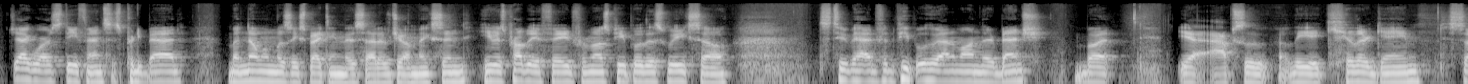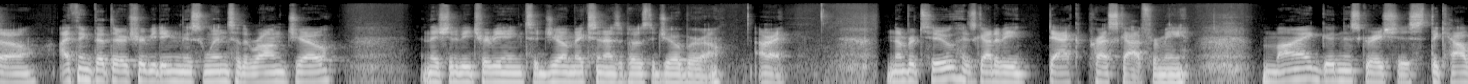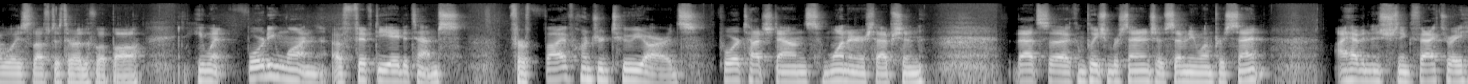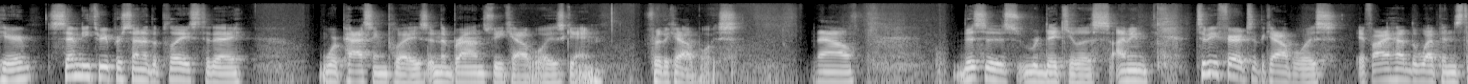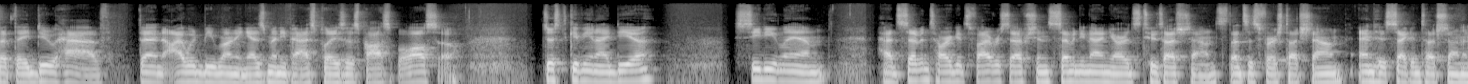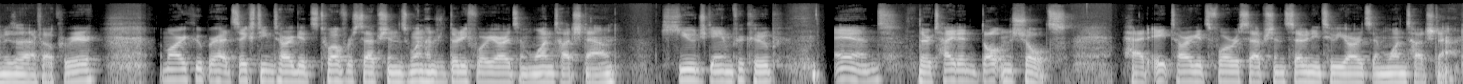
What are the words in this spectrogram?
Jaguars' defense is pretty bad, but no one was expecting this out of Joe Mixon. He was probably a fade for most people this week, so it's too bad for the people who had him on their bench. But yeah, absolutely a killer game. So I think that they're attributing this win to the wrong Joe and they should be attributing to Joe Mixon as opposed to Joe Burrow. All right. Number two has got to be Dak Prescott for me. My goodness gracious, the Cowboys love to throw the football. He went 41 of 58 attempts for 502 yards, four touchdowns, one interception. That's a completion percentage of 71%. I have an interesting fact right here 73% of the plays today were passing plays in the Browns v Cowboys game for the Cowboys. Now, this is ridiculous. I mean, to be fair to the Cowboys, if I had the weapons that they do have, then I would be running as many pass plays as possible also. Just to give you an idea, CeeDee Lamb had seven targets, five receptions, 79 yards, two touchdowns. That's his first touchdown and his second touchdown of his NFL career. Amari Cooper had 16 targets, 12 receptions, 134 yards, and one touchdown. Huge game for Coop. And their tight end, Dalton Schultz, had eight targets, four receptions, 72 yards, and one touchdown.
